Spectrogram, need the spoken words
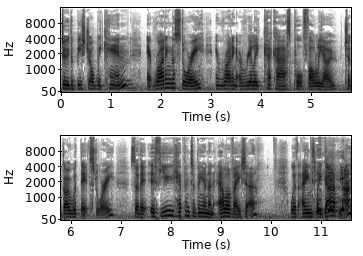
do the best job we can mm. at writing the story and writing a really kick ass portfolio to go with that story so that if you happen to be in an elevator with Ainsley Gardiner,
